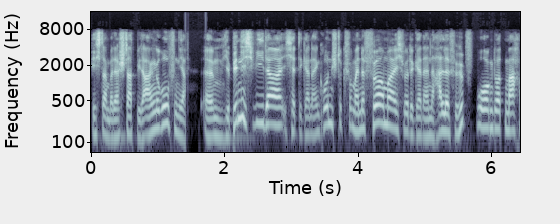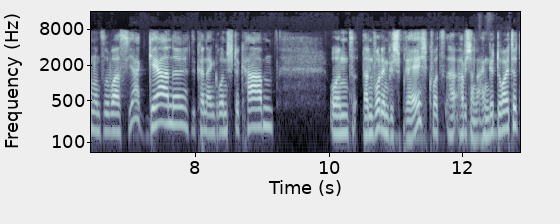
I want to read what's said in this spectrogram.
Ich dann bei der Stadt wieder angerufen, ja, ähm, hier bin ich wieder, ich hätte gerne ein Grundstück für meine Firma, ich würde gerne eine Halle für Hüpfburgen dort machen und sowas. Ja, gerne, Sie können ein Grundstück haben. Und dann wurde im Gespräch, kurz habe ich dann angedeutet,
